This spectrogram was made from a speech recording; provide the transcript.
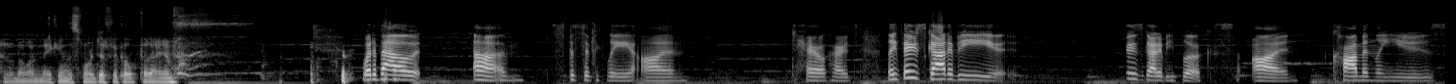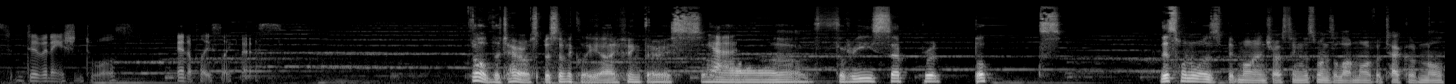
I don't know. I'm making this more difficult, but I am. What about um specifically on tarot cards? Like there's got to be there's got to be books on commonly used divination tools in a place like this. oh, the tarot specifically. I think there is Yeah. uh, three separate books. This one was a bit more interesting. This one's a lot more of a technical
